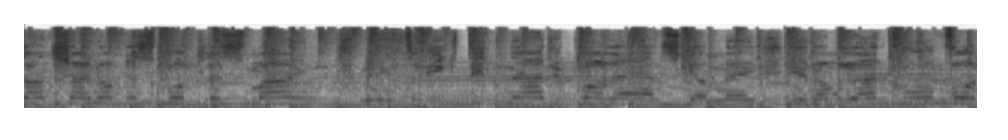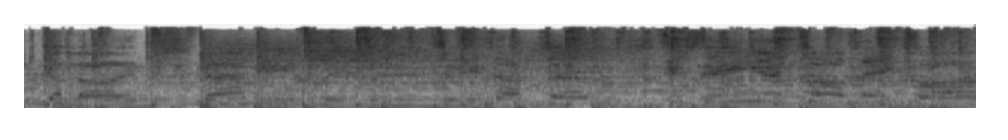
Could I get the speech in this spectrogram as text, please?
Sunshine of the spotless mind. Men inte riktigt när du bara älskar mig Genom rök och vodka lime. När ni skjuter ute i natten Finns det inget av mig kvar.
